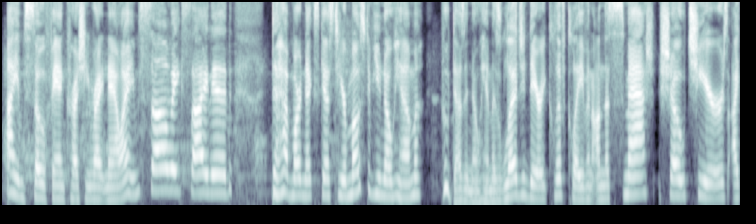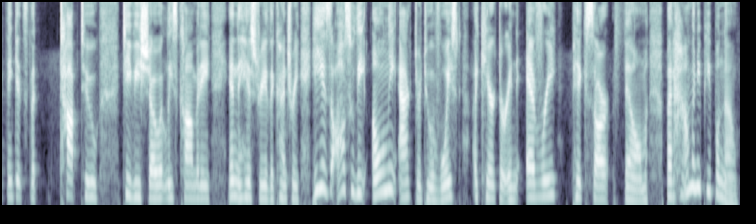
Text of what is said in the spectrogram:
I am so fan crushing right now. I am so excited to have our next guest here. Most of you know him. Who doesn't know him as legendary Cliff Clavin on the smash show Cheers? I think it's the top two TV show, at least comedy, in the history of the country. He is also the only actor to have voiced a character in every Pixar film. But how many people know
